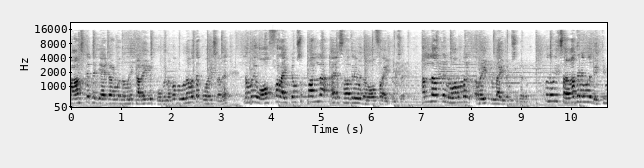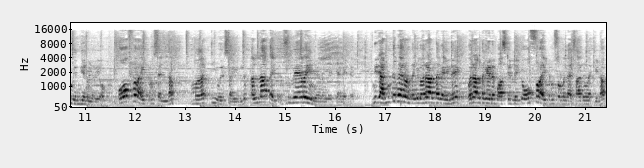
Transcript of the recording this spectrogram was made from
ബാസ്ക്കറ്റ് ഒക്കെ ആയിട്ടാണല്ലോ നമ്മൾ ഈ കടയിൽ പോകുന്നത്. അപ്പോൾ മൂന്നാമത്തെ പോയിന്റ്സ് ആണ് നമ്മൾ ഈ ഓഫർ ഐറ്റംസ് പല സാധനങ്ങൾ ഓഫർ ഐറ്റംസ് അല്ലാത്ത നോർമൽ റേറ്റ് ഉള്ള ഐറ്റംസ് തരും അപ്പൊ നമ്മൾ ഈ സാധനങ്ങൾ വെക്കുമ്പോൾ എന്ത് ചെയ്യണം അറിയോ ഓഫർ ഐറ്റംസ് എല്ലാം മാറ്റി ഒരു സൈഡിലും അല്ലാത്ത ഐറ്റംസ് വേറെയും വേണം വെക്കാനായിട്ട്. ഇനി രണ്ടുപേരുണ്ടെങ്കിൽ ഒരാളുടെ കയ്യിൽ ഒരാളുടെ കയ്യിലെ ബാസ്ക്കറ്റിലേക്ക് ഓഫർ ഐറ്റംസ് ഉള്ള സാധനങ്ങളൊക്കെ ഇടാം.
